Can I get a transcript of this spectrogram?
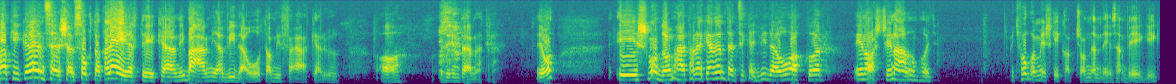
akik rendszeresen szoktak leértékelni bármilyen videót ami felkerül az internetre. Jó? és mondom hát ha nekem nem tetszik egy videó akkor én azt csinálom hogy hogy fogom és kikapcsolom, nem nézem végig.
